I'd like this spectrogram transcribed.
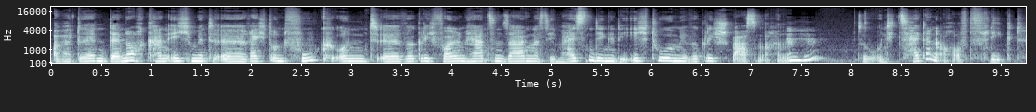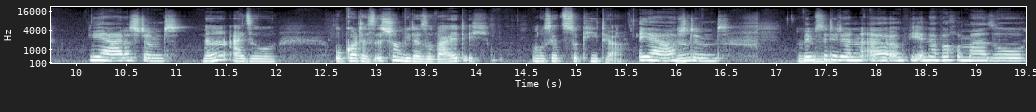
aber den, dennoch kann ich mit äh, Recht und Fug und äh, wirklich vollem Herzen sagen, dass die meisten Dinge, die ich tue, mir wirklich Spaß machen. Mhm. So, und die Zeit dann auch oft fliegt. Ja, das stimmt. Ne? Also, oh Gott, es ist schon wieder so weit. Ich muss jetzt zur Kita. Ja, ne? stimmt. Nimmst du dir denn äh, irgendwie in der Woche mal so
